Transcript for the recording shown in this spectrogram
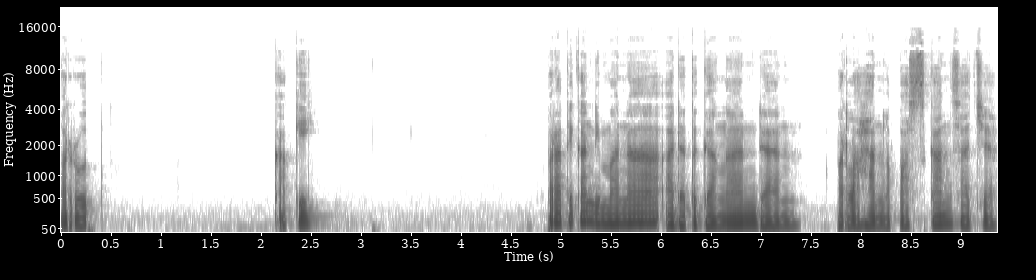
perut, kaki. Perhatikan di mana ada tegangan dan perlahan lepaskan saja.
